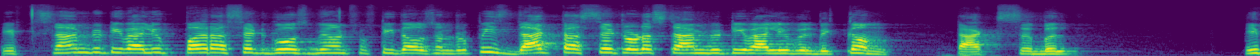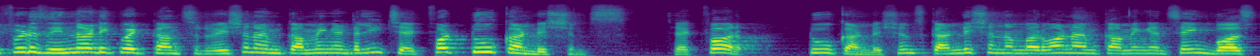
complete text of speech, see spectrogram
If stamp duty value per asset goes beyond 50000 rupees that asset or stamp duty value will become taxable. If it is inadequate consideration i'm coming and telling check for two conditions. Check for two conditions. Condition number one i'm coming and saying boss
